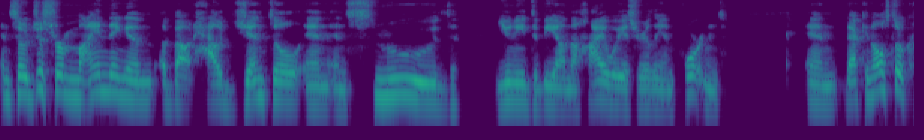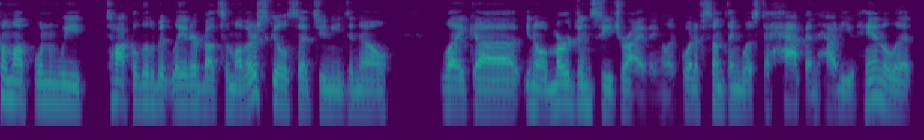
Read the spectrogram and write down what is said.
And so just reminding them about how gentle and, and smooth you need to be on the highway is really important. And that can also come up when we talk a little bit later about some other skill sets you need to know, like uh, you know emergency driving. Like what if something was to happen? How do you handle it?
